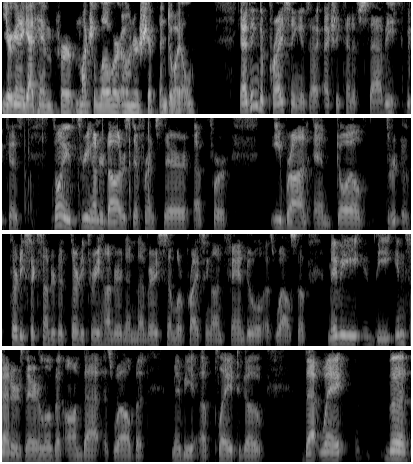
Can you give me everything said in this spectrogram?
you're going to get him for much lower ownership than Doyle. Yeah, I think the pricing is actually kind of savvy because it's only three hundred dollars difference there uh, for Ebron and Doyle 3600 to 3300 and a very similar pricing on FanDuel as well. So maybe the insiders there a little bit on that as well, but maybe a play to go that way. The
